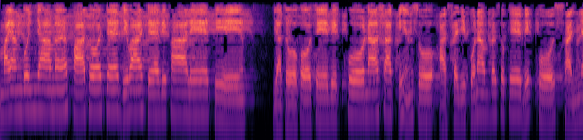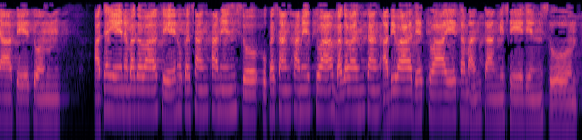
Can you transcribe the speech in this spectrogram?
මයං බුඤ්ජාම පාතෝච දිවාච විකාලේති යතෝ කෝතේ බික්ඛෝ නාසක්ඛින්සෝ අස්සජි පුනබ්බ සුඛේ බික්ඛෝ සංඥාපේතුම් අතයේන භගවා තේනුපසංඛමෙන්සෝ උපසංඛමෙත්වා භගවන්තං අභිවාදෙත්වා ඒකමන්තං නිසේදෙන්සෝ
